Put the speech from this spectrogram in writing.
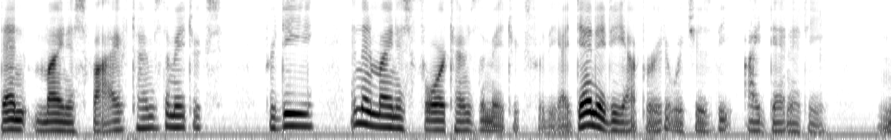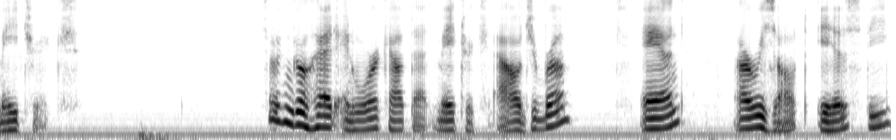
then minus 5 times the matrix for d, and then minus 4 times the matrix for the identity operator, which is the identity matrix. So we can go ahead and work out that matrix algebra. And our result is the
